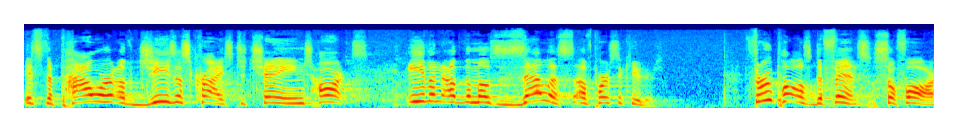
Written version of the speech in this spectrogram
It's the power of Jesus Christ to change hearts, even of the most zealous of persecutors. Through Paul's defense so far,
